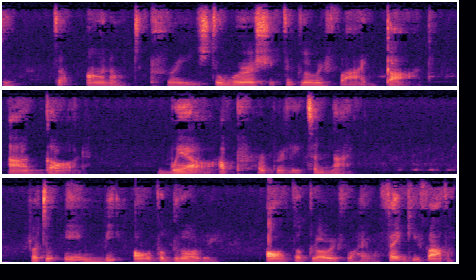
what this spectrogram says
to, to honor, to praise, to worship, to glorify God, our God, well, appropriately tonight. For to him be all the glory, all the glory forever. Thank you, Father.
